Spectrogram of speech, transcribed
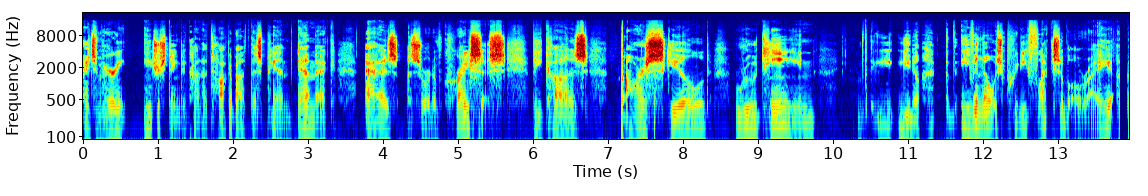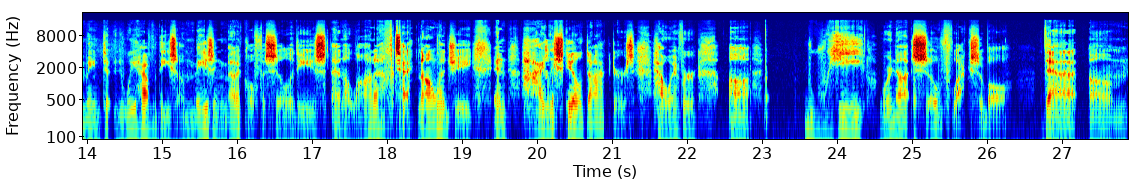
It's very interesting to kind of talk about this pandemic as a sort of crisis because our skilled routine you know, even though it's pretty flexible, right? I mean, we have these amazing medical facilities and a lot of technology and highly skilled doctors. However, uh, we were not so flexible that um,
